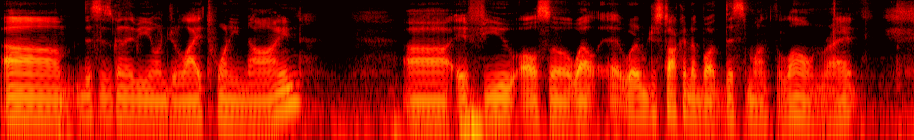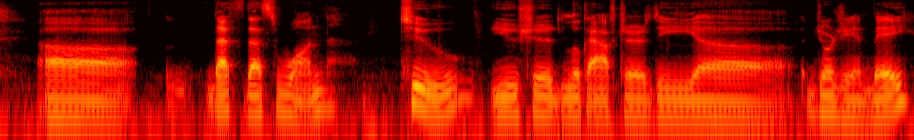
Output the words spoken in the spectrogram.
Um, this is going to be on July 29. Uh, if you also, well, uh, we're just talking about this month alone, right? Uh, that's that's one. Two, you should look after the uh, Georgian Bay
